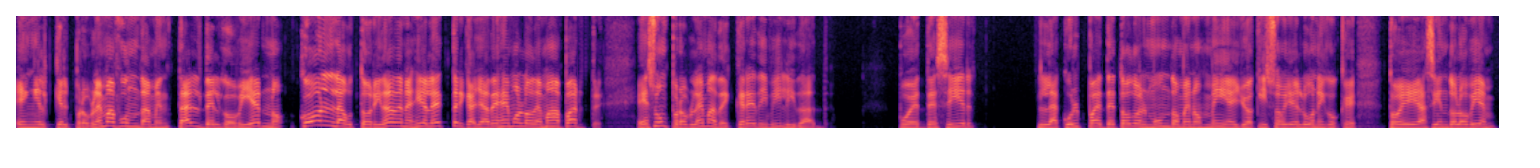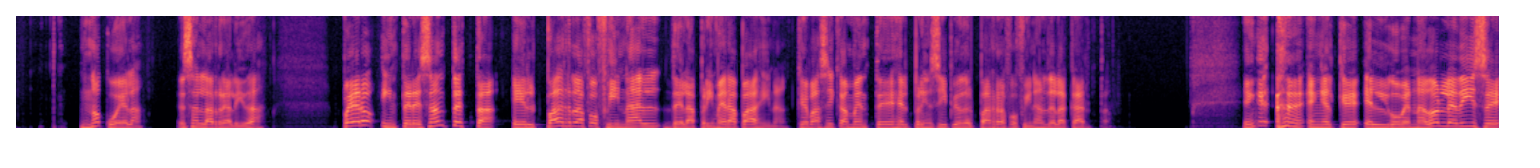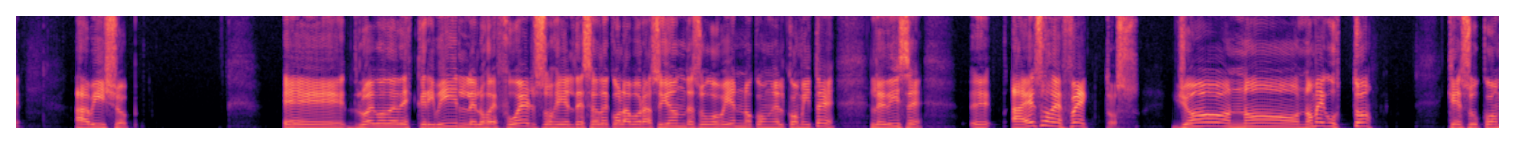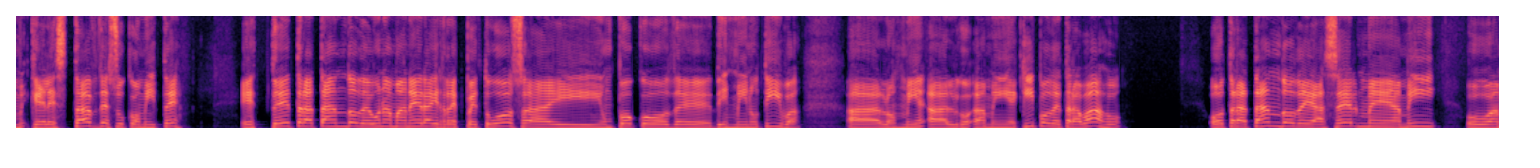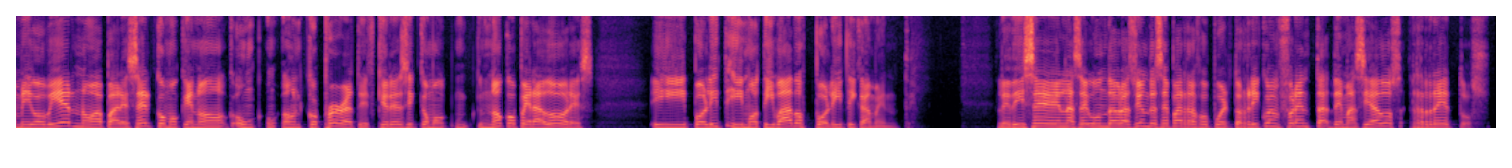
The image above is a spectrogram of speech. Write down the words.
en el que el problema fundamental del gobierno con la Autoridad de Energía Eléctrica, ya dejemos lo demás aparte, es un problema de credibilidad. Pues decir la culpa es de todo el mundo menos mía y yo aquí soy el único que estoy haciéndolo bien, no cuela, esa es la realidad. Pero interesante está el párrafo final de la primera página, que básicamente es el principio del párrafo final de la carta, en el, en el que el gobernador le dice a Bishop, eh, luego de describirle los esfuerzos y el deseo de colaboración de su gobierno con el comité, le dice, eh, a esos efectos, yo no, no me gustó que, su, que el staff de su comité esté tratando de una manera irrespetuosa y un poco de disminutiva a, los, a, a mi equipo de trabajo o tratando de hacerme a mí o a mi gobierno aparecer como que no, un, cooperative, quiere decir como no cooperadores y, y motivados políticamente. Le dice en la segunda oración de ese párrafo, Puerto Rico enfrenta demasiados retos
